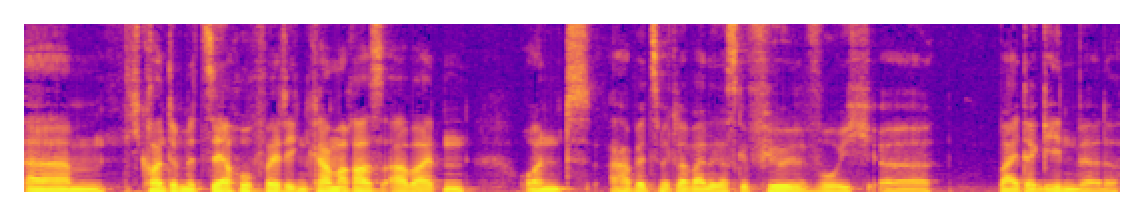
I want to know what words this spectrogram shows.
Ähm, ich konnte mit sehr hochwertigen Kameras arbeiten und habe jetzt mittlerweile das Gefühl, wo ich äh, weitergehen werde.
